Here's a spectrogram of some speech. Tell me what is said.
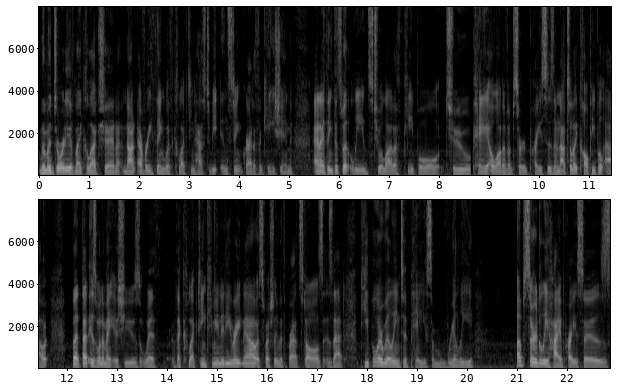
the majority of my collection. Not everything with collecting has to be instant gratification. And I think that's what leads to a lot of people to pay a lot of absurd prices and not to like call people out. But that is one of my issues with the collecting community right now, especially with Bratz dolls, is that people are willing to pay some really absurdly high prices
